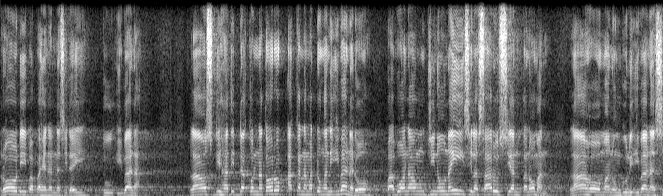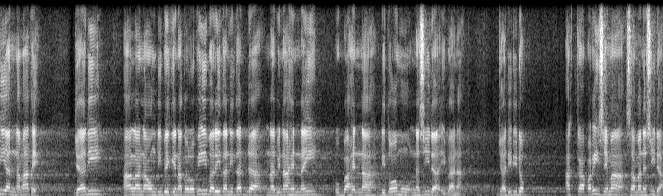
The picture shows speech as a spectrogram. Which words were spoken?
rodi pabahenan nasidai tu ibana. Laos di hati dakon na torop akan nama dongani ibana do pabuanaong jinonai sila sarus sian tanoman laho manungguli ibana sian namate. Jadi ala naong dibegi na toropi barita ni tadda na binahen nai ubahen na ditomu nasida ibana. Jadi didok akka parise ma sama nasida.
